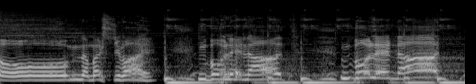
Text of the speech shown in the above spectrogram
ओम नमः शिवाय। भोलेनाथ भोलेनाथ।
